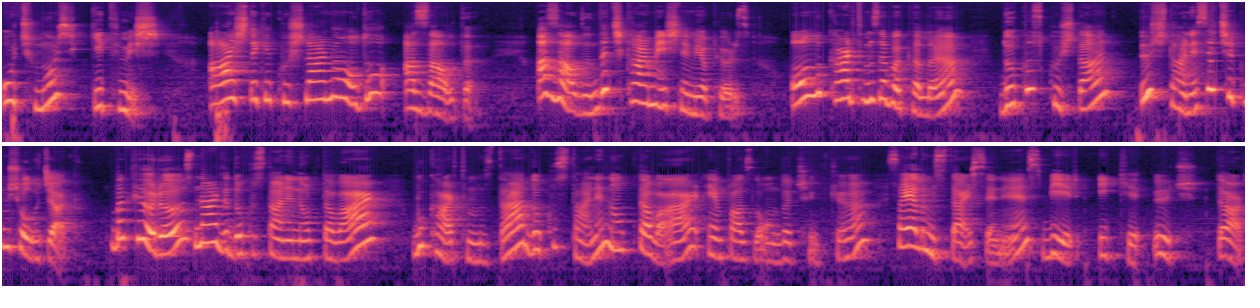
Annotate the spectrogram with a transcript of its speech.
uçmuş gitmiş. Ağaçtaki kuşlar ne oldu? Azaldı. Azaldığında çıkarma işlemi yapıyoruz. Onluk kartımıza bakalım. 9 kuştan 3 tanesi çıkmış olacak. Bakıyoruz. Nerede 9 tane nokta var? Bu kartımızda 9 tane nokta var. En fazla onda çünkü. Sayalım isterseniz. 1, 2, 3, 4,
